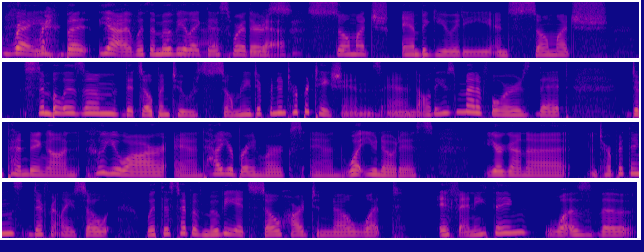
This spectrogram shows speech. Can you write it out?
Right but yeah with a movie like this where there's yeah. so much ambiguity and so much symbolism that's open to so many different interpretations and all these metaphors that depending on who you are and how your brain works and what you notice you're gonna interpret things differently so with this type of movie it's so hard to know what if anything was the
